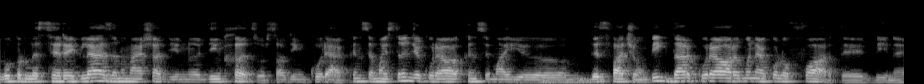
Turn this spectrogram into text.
lucrurile se reglează numai așa din, din hățuri sau din curea. Când se mai strânge cureaua, când se mai uh, desface un pic, dar cureaua rămâne acolo foarte bine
